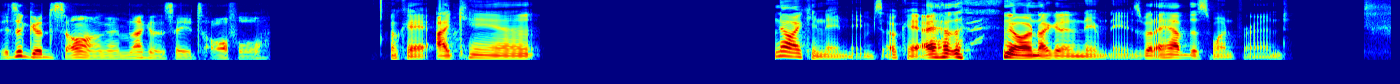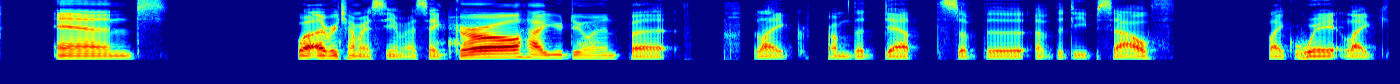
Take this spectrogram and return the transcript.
It's a good song. I'm not gonna say it's awful. Okay i can't no i can name names okay i have no i'm not gonna name names but i have this one friend. And well every time i see him i say girl how you doing? but like from the depths of the of the deep south like way like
